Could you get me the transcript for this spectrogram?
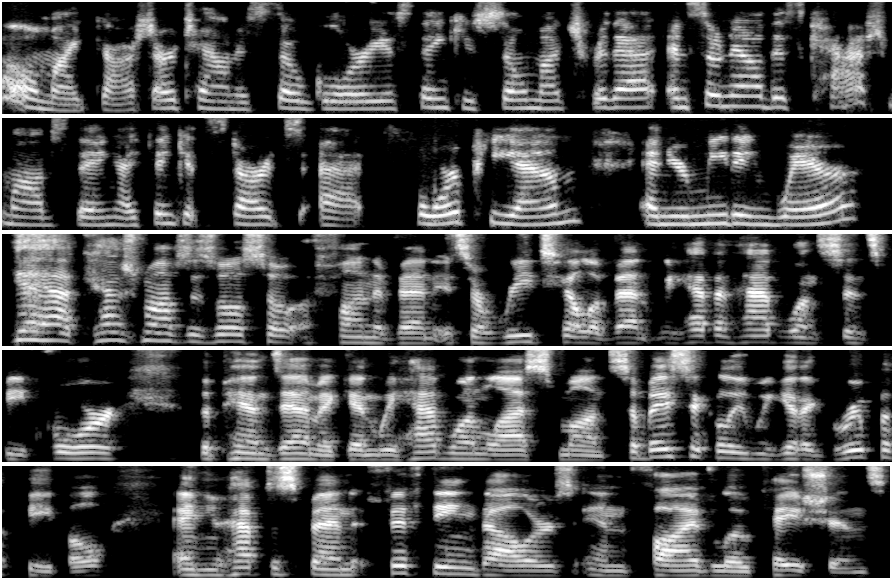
oh my gosh, our town is so glorious. Thank you so much for that. And so now this cash mobs thing, I think it starts at 4 p.m. and you're meeting where? Yeah, Cash Mobs is also a fun event. It's a retail event. We haven't had one since before the pandemic, and we had one last month. So basically, we get a group of people, and you have to spend $15 in five locations,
